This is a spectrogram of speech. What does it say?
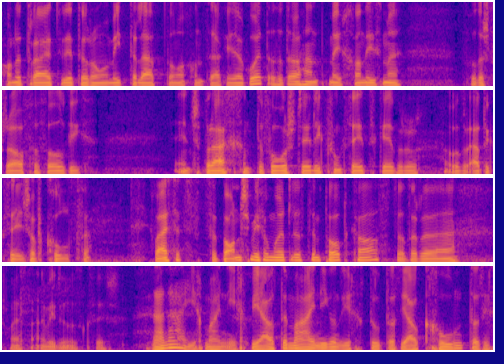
angetragen wird, wo man miterlebt, wo man kann sagen, ja gut, also da haben die Mechanismen von der Strafverfolgung entsprechend der Vorstellung vom Gesetzgeber oder auch der Gesellschaft geholfen. Ich weiß jetzt verbannst du mich vermutlich aus dem Podcast oder äh, ich weiß nicht, wie du das siehst. Nein, nein, ich meine, ich bin auch der Meinung und ich tue das ja auch kund, dass ich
